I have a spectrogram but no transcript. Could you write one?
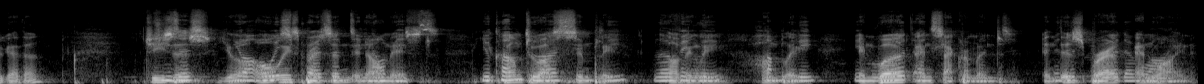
Together. Jesus, you are always present in our midst. You come to us simply, lovingly, humbly, in word and sacrament, in this bread and wine,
